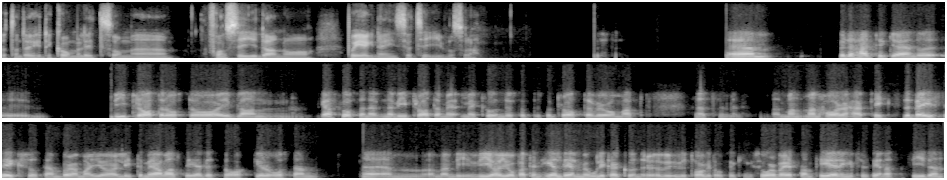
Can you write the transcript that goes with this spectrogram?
Utan det, det kommer lite som eh, från sidan och på egna initiativ och sådär. Um, för det här tycker jag ändå, eh, vi pratar ofta och ibland, ganska ofta när, när vi pratar med, med kunder så, så, pratar vi om att, att man, man har det här fix the basics och sen börjar man göra lite mer avancerade saker och sen Ehm, men vi, vi, har jobbat en hel del med olika kunder överhuvudtaget också kring sårbarhetshantering för senaste tiden.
